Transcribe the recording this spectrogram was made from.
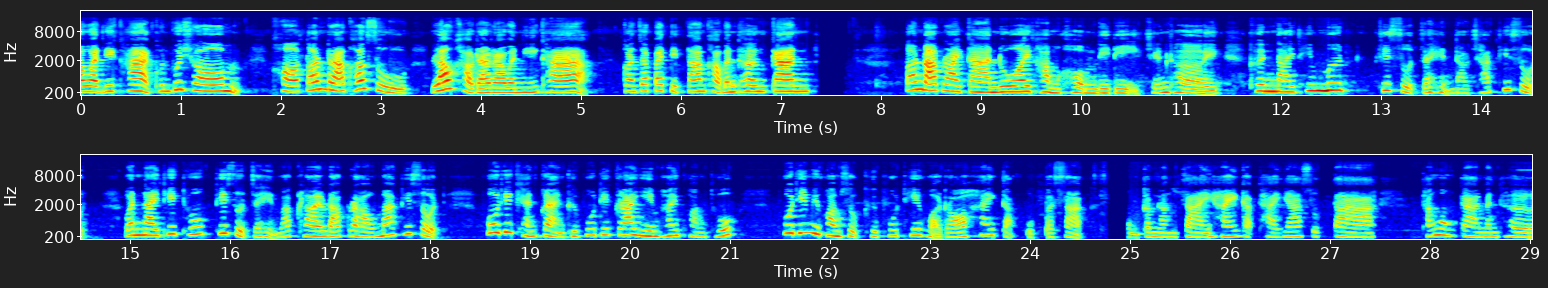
สวัสดีค่ะ คุณผู้ชม ขอต้อนรับเข้าสู่เล่าข่าวดาราวันนี้ค่ะ ก่อนจะไปติดตามข่าวบันเทิงกัน ต้อนรับรายการด้วยคำคมดีๆ อีกเช่นเคย คืนใดที่มืดที่สุดจะเห็นดาวชัดที่สุด วันใดที่ทุกข์ที่สุดจะเห็นว่าใครรักเรามากที่สุด ผู้ที่แข็งแกร่งคือผู้ที่กล้ายิ้มให้ความทุกข์ ผู้ที่มีความสุขคือผู้ที่หัวเราะให้กับอุปสรรคส่งกำลังใจให้กับทายาทซุปตา ทั้งวงการบันเทิง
